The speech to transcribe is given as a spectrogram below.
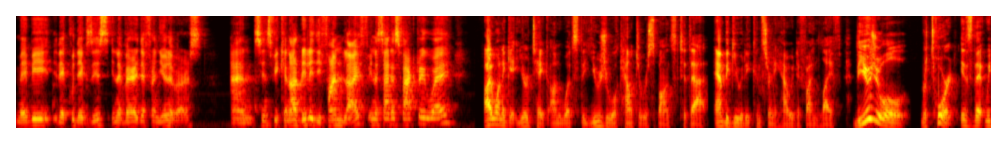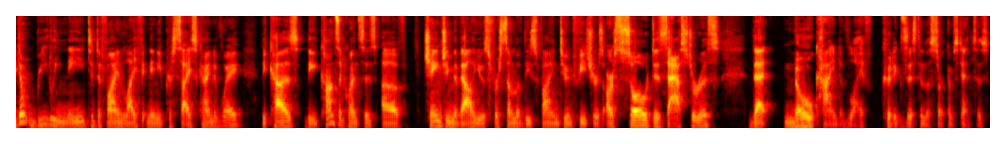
maybe they could exist in a very different universe and since we cannot really define life in a satisfactory way I want to get your take on what's the usual counter response to that ambiguity concerning how we define life. The usual retort is that we don't really need to define life in any precise kind of way because the consequences of changing the values for some of these fine tuned features are so disastrous that no kind of life could exist in the circumstances.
